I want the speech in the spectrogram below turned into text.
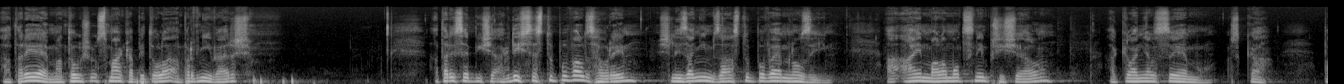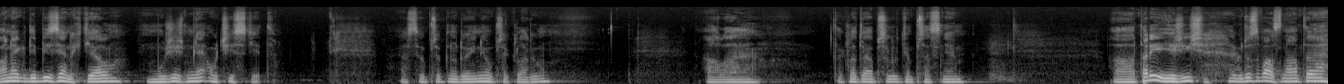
A tady je Matouš 8. kapitola a první verš. A tady se píše, a když sestupoval z hory, šli za ním zástupové mnozí. A aj malomocný přišel a klaněl se jemu. Říká, pane, kdybys jen chtěl, můžeš mě očistit. Já si ho přepnu do jiného překladu, ale takhle to je absolutně přesně. A tady je Ježíš, kdo z vás znáte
